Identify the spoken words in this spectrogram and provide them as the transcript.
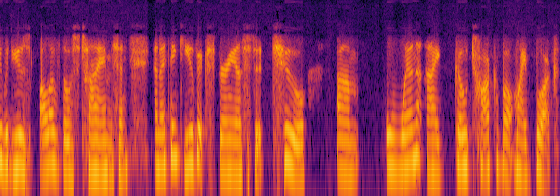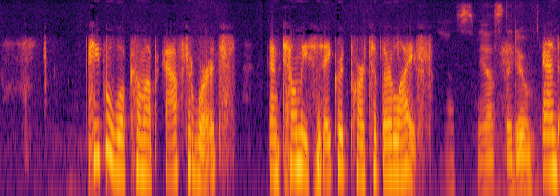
He would use all of those times, and and I think you've experienced it too. Um, when I go talk about my book, people will come up afterwards and tell me sacred parts of their life. Yes, yes, they do. And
